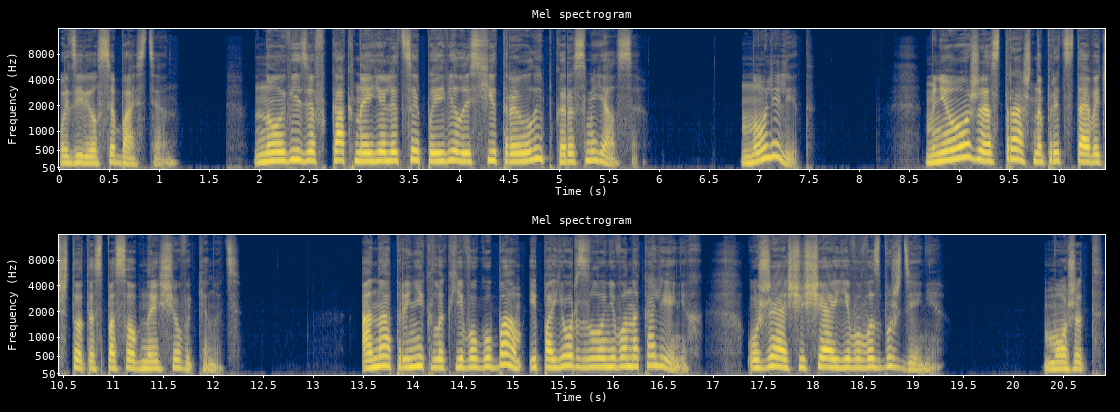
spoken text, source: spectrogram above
Удивился Бастиан. Но, увидев, как на ее лице появилась хитрая улыбка, рассмеялся. «Ну, Лилит, мне уже страшно представить, что ты способна еще выкинуть». Она приникла к его губам и поёрзала у него на коленях, уже ощущая его возбуждение. «Может,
